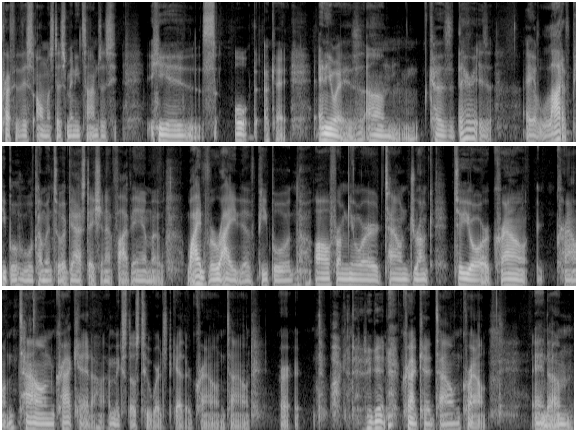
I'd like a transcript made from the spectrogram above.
prefaced this almost as many times as he is old. Okay. Anyways, um, because there is a lot of people who will come into a gas station at 5 a.m. A wide variety of people, all from your town drunk to your crown crown town crackhead. I mixed those two words together, crown town or fuck, I did it again. Crackhead Town Crown, and um.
